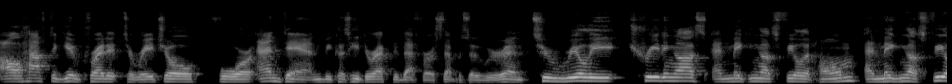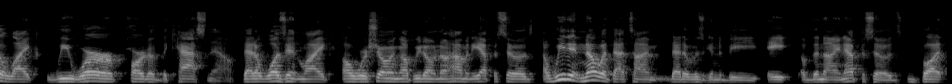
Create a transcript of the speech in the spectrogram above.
I'll have to give credit to Rachel for and Dan because he directed that first episode we were in to really treating us and making us feel at home and making us feel like we were part of the cast now. That it wasn't like, oh, we're showing up, we don't know how many episodes. We didn't know at that time that it was going to be eight of the nine episodes, but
